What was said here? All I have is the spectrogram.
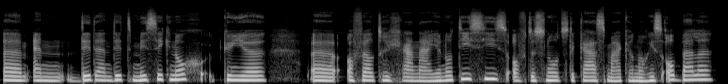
Um, en dit en dit mis ik nog. Kun je uh, ofwel teruggaan naar je notities of desnoods de kaasmaker nog eens opbellen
